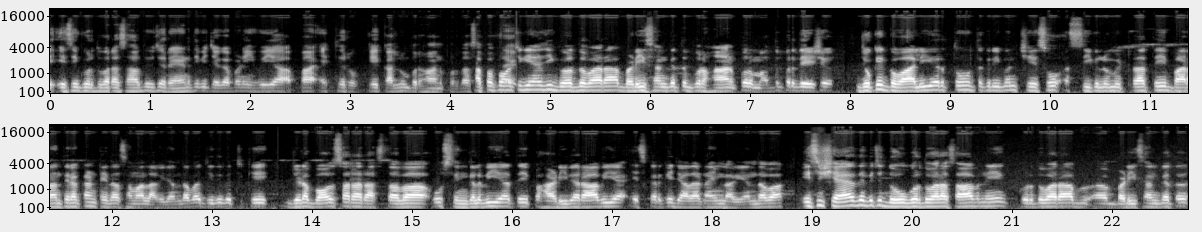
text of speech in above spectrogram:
ਤੇ ਇਸੇ ਗੁਰਦੁਆਰਾ ਸਾਹਿਬ ਦੇ ਵਿੱਚ ਰਹਿਣ ਦੀ ਵੀ ਜਗ੍ਹਾ ਬਣੀ ਹੋਈ ਆ। ਆਪਾਂ ਇੱਥੇ ਰੁਕ ਕੇ ਕੱਲ ਨੂੰ ਬੁਰਹਾਨਪੁਰ ਦਾ ਆਪਾਂ ਪਹੁੰਚ ਗਏ ਹਾਂ ਜੀ ਗੁਰਦੁਆਰਾ ਬੜੀ ਸੰਗਤ ਬੁਰਹਾਨਪੁਰ ਮੱਧ ਪ੍ਰਦੇਸ਼ ਜੋ ਕਿ ਗਵਾਲੀਅਰ ਤੋਂ ਤਕਰੀਬਨ 680 ਕਿਲੋਮੀਟਰ ਆ ਤੇ 12-13 ਘੰਟੇ ਦਾ ਸਮਾਂ ਲੱਗ ਜਾਂਦਾ ਵਾ ਜਿਹਦੇ ਵਿੱਚ ਕਿ ਜਿਹੜਾ ਬਹੁਤ ਸਾਰਾ ਰਸਤਾ ਵਾ ਉਹ ਸਿੰਗਲ ਵੀ ਆ ਤੇ ਪਹਾੜੀ ਦਾ ਰਾਹ ਵੀ ਆ ਇਸ ਕਰਕੇ ਜ਼ਿਆਦਾ ਟਾਈਮ ਲੱਗ ਜਾਂਦਾ ਵਾ। ਇਸ ਸ਼ਹਿਰ ਦੇ ਵਿੱਚ ਦੋ ਗੁਰਦੁਆਰਾ ਸਾਹਿਬ ਨੇ ਗੁਰਦੁਆਰਾ ਬੜੀ ਸੰਗਤ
